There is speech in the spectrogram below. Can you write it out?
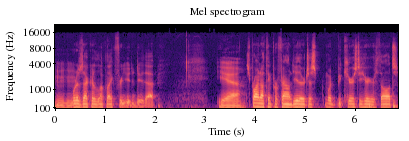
Mhm. does that to look like for you to do that? Yeah. It's probably nothing profound either. Just would be curious to hear your thoughts.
